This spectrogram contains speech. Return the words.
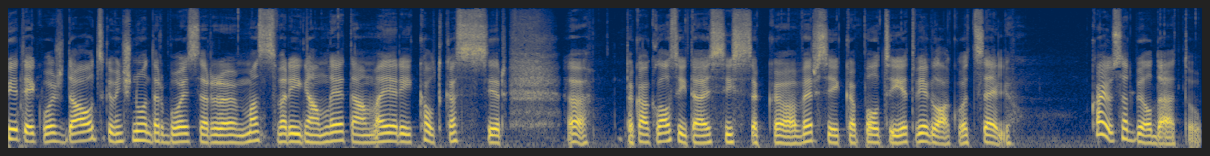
pietiekoši daudz, ka viņš nodarbojas ar eh, mazsvarīgām lietām, vai arī kaut kas ir, eh, tā kā klausītājs izsaka versiju, ka policija iet vieglāko ceļu. Kā jūs atbildētu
